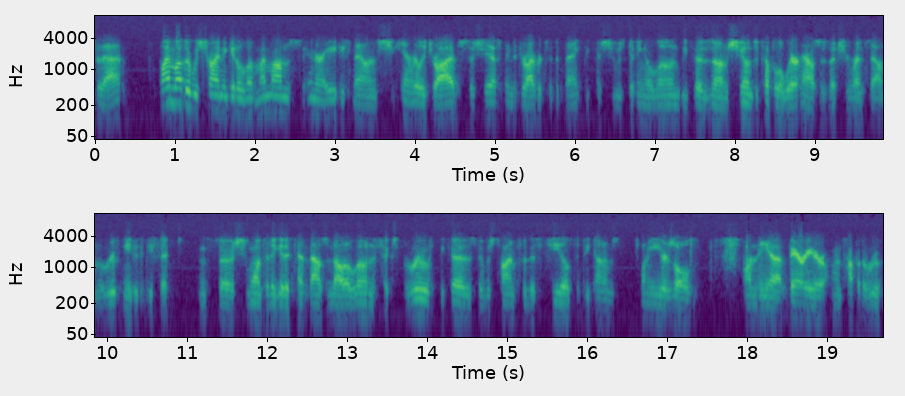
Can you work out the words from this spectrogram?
to that. my mother was trying to get a loan. My mom's in her 80s now, and she can't really drive, so she asked me to drive her to the bank because she was getting a loan because um, she owns a couple of warehouses that she rents out, and the roof needed to be fixed. And so she wanted to get a ten thousand dollar loan to fix the roof because it was time for this field to be done. It was 20 years old on the uh, barrier on top of the roof.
